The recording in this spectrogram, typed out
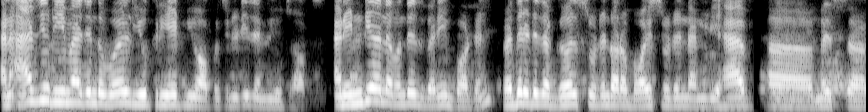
And as you reimagine the world, you create new opportunities and new jobs. And India level is very important, whether it is a girl student or a boy student. And we have uh, Ms. Uh,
